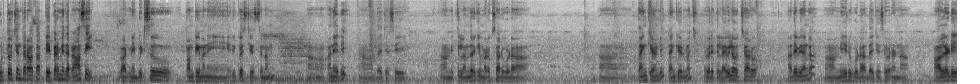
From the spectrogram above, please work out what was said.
గుర్తు వచ్చిన తర్వాత పేపర్ మీద రాసి వాటిని బిట్స్ పంపించమని రిక్వెస్ట్ చేస్తున్నాము అనేది దయచేసి మిత్రులందరికీ మరొకసారి కూడా థ్యాంక్ యూ అండి. థ్యాంక్ యూ వెరీ మచ్ ఎవరైతే లైవ్లో వచ్చారో అదేవిధంగా మీరు కూడా దయచేసి ఎవరైనా ఆల్రెడీ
